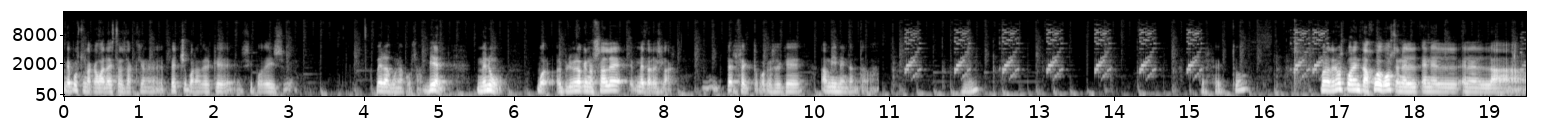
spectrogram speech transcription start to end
me he puesto una cámara estas de acción en el pecho para ver que si podéis ver alguna cosa. Bien, menú. Bueno, el primero que nos sale, Metal Slug. Perfecto, porque es el que a mí me encantaba. Perfecto. Bueno, tenemos 40 juegos en, el, en, el, en la,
